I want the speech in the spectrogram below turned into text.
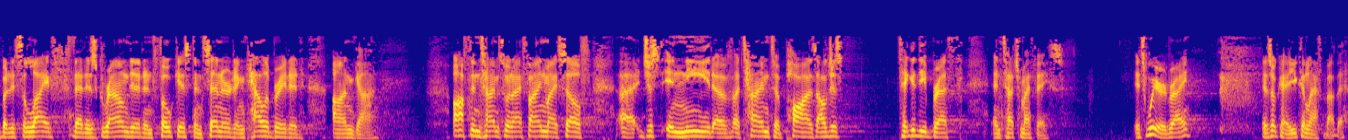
but it's a life that is grounded and focused and centered and calibrated on God. Oftentimes when I find myself uh, just in need of a time to pause, I'll just take a deep breath and touch my face. It's weird, right? It's okay. You can laugh about that.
